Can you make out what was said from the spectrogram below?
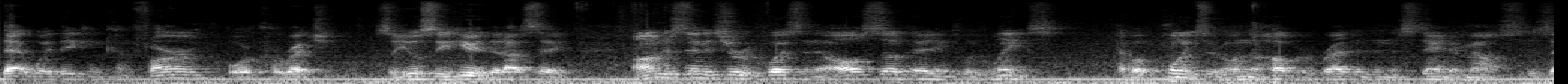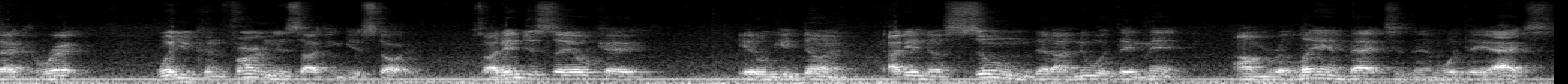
That way they can confirm or correct you. So you'll see here that I say, I understand that you're requesting that all subheadings with links have a pointer on the hover rather than the standard mouse. Is that correct? When you confirm this, I can get started. So I didn't just say, okay, it'll get done. I didn't assume that I knew what they meant. I'm relaying back to them what they asked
